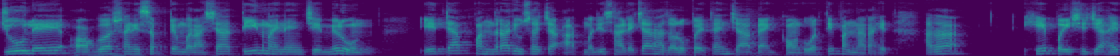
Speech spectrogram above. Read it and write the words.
जुलै ऑगस्ट आणि सप्टेंबर अशा तीन महिन्यांचे मिळून येत्या पंधरा दिवसाच्या आतमध्ये साडेचार हजार रुपये त्यांच्या बँक अकाउंटवरती पडणार आहेत. आता हे पैसे जे आहेत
